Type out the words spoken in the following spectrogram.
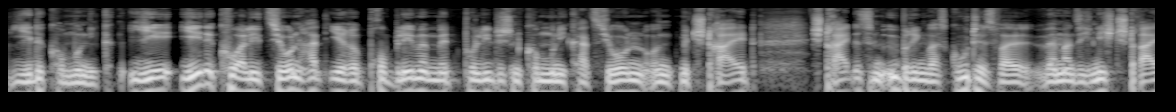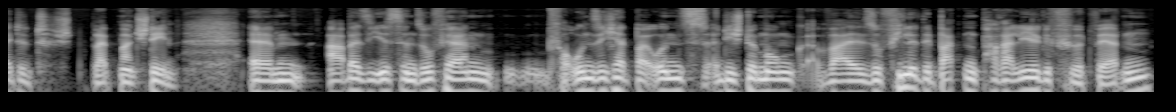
jede, Kommunik je, jede Koalition hat ihre Probleme mit politischen Kommunikationen und mit Streit. Streit ist im Übrigen was Gutes, weil wenn man sich nicht streitet, bleibt man stehen. Ähm, aber sie ist insofern verunsichert bei uns die Stimmung, weil so viele Debatten parallel geführt werden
